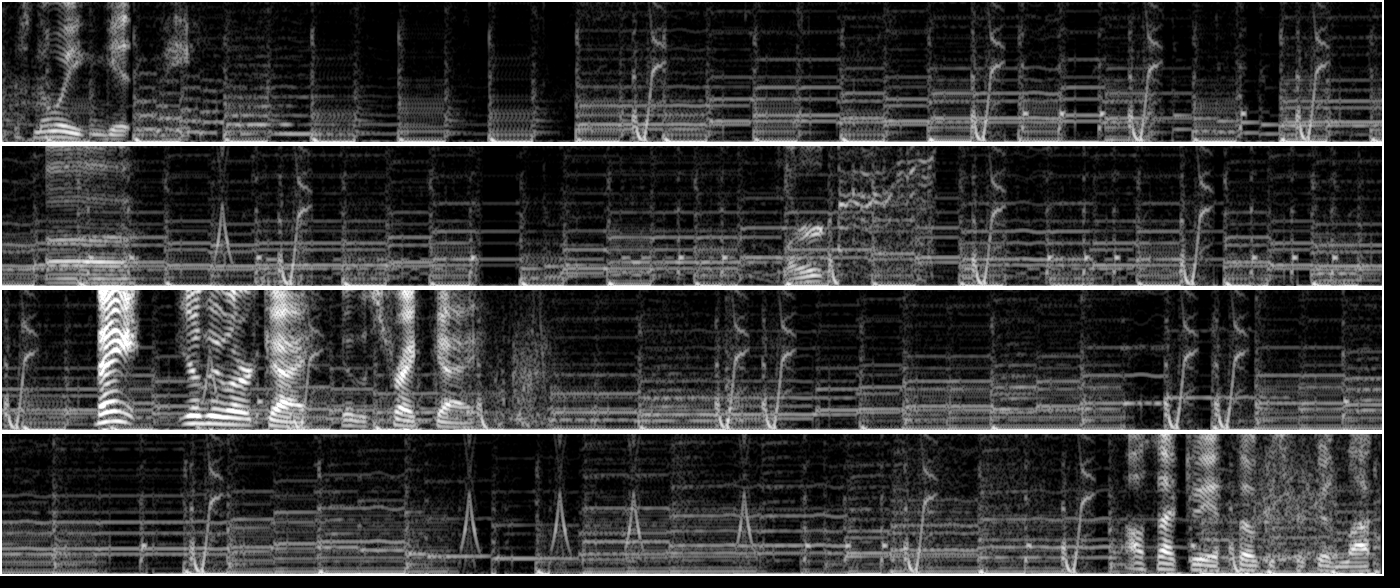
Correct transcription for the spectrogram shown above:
There's no way you can get me. You're the alert guy. You're the strike guy. Also activate a focus for good luck.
